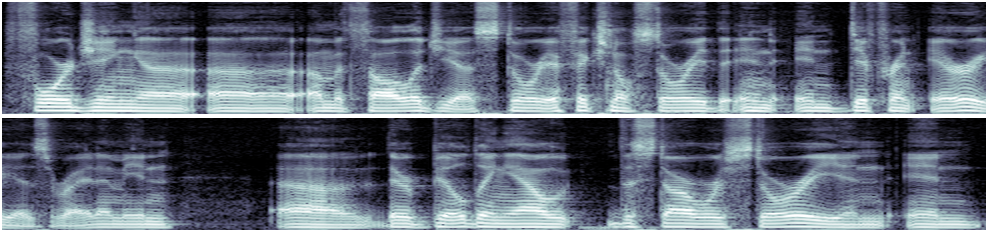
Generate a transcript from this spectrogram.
forging a, a, a mythology a story a fictional story in in different areas right i mean uh, they're building out the star wars story in in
